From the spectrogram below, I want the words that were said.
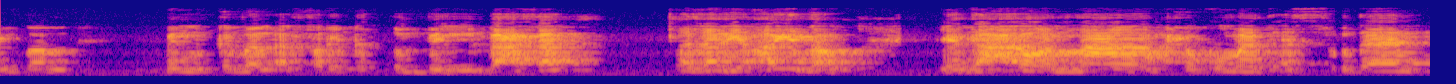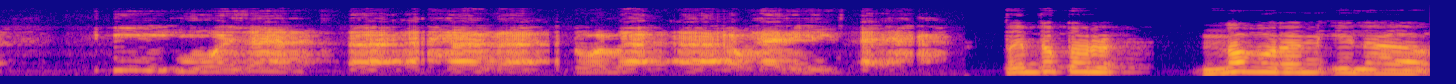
أيضا من قبل الفريق الطبي للبعثة. الذي أيضا يتعاون مع حكومة السودان في مواجهة هذا الوباء أو هذه الجائحة. طيب دكتور نظرا إلى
